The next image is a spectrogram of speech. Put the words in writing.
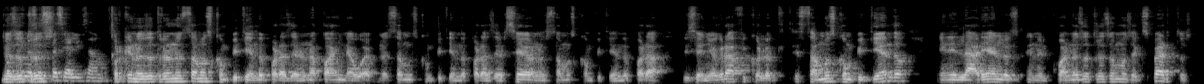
Nosotros nos especializamos. Porque nosotros no estamos compitiendo para hacer una página web, no estamos compitiendo para hacer SEO, no estamos compitiendo para diseño gráfico, lo que estamos compitiendo en el área en, los, en el cual nosotros somos expertos,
